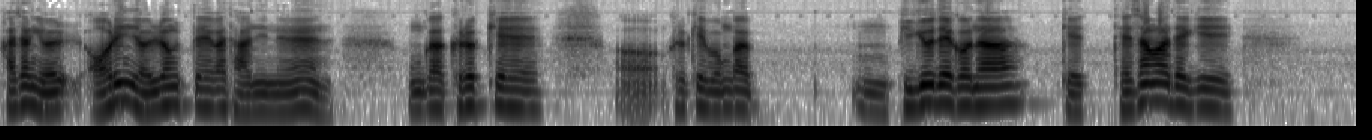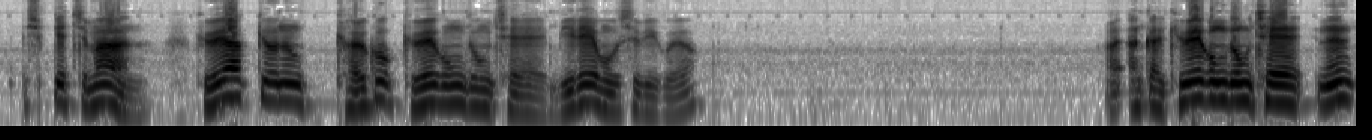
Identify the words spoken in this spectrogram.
가장 열, 어린 연령대가 다니는 뭔가 그렇게 어, 그렇게 뭔가 음, 비교되거나 이렇게 대상화되기 쉽겠지만 교회 학교는 결국 교회 공동체의 미래의 모습이고요. 아, 그러니까 교회 공동체는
